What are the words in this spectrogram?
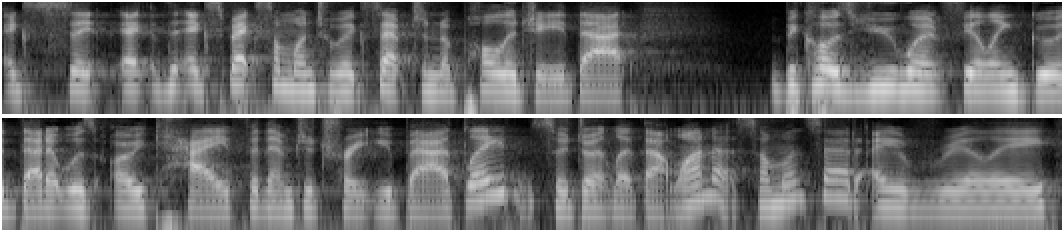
ex- expect someone to accept an apology that because you weren't feeling good that it was okay for them to treat you badly. So don't let that one. Someone said a really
